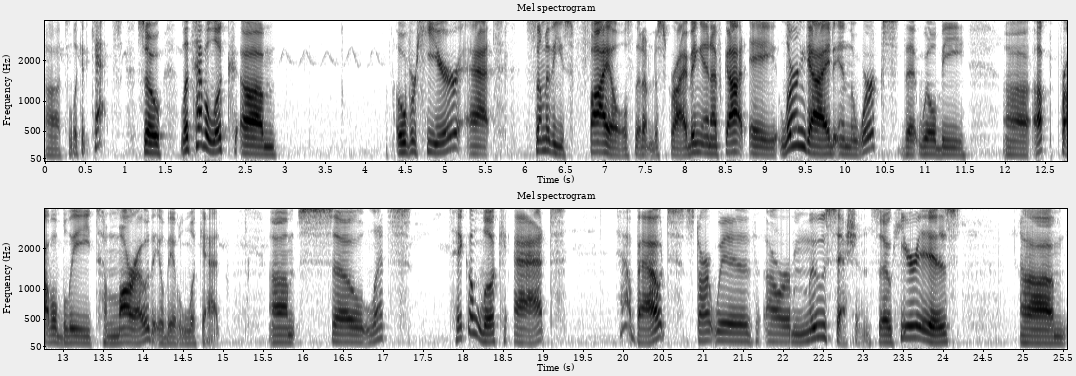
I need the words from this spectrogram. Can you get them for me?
uh, to look at cats. So let's have a look um, over here at some of these files that I'm describing, and I've got a Learn Guide in the works that will be uh, up probably tomorrow that you'll be able to look at. Um, so let's take a look at, how about start with our Mu session. So here is um,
